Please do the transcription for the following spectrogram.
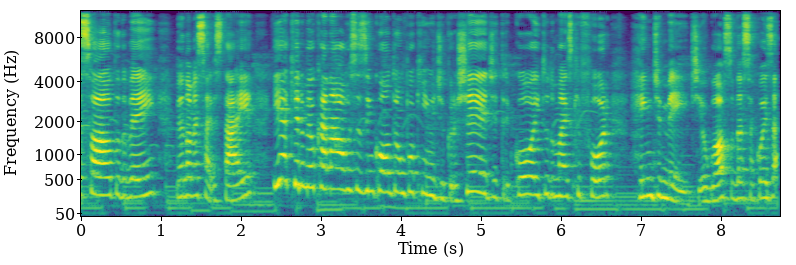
pessoal, tudo bem? Meu nome é Sara Steyer e aqui no meu canal vocês encontram um pouquinho de crochê, de tricô e tudo mais que for handmade. Eu gosto dessa coisa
